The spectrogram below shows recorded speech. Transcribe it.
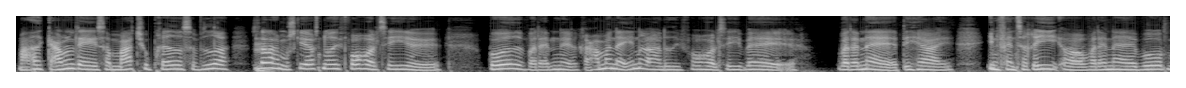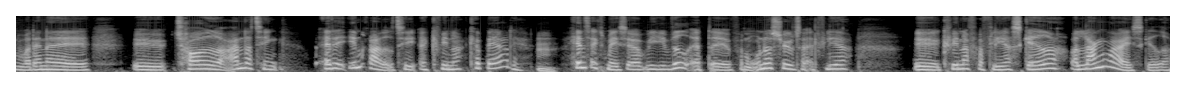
meget gammeldags og macho-præget osv. Så, videre. så er der måske også noget i forhold til øh, både, hvordan øh, rammerne er indrettet i forhold til, hvad, øh, hvordan er det her øh, infanteri, og hvordan er våben, hvordan er øh, tøjet og andre ting. Er det indrettet til, at kvinder kan bære det Mm. hensigtsmæssigt? Og vi ved at øh, fra nogle undersøgelser, at flere øh, kvinder får flere skader og langvarige skader.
